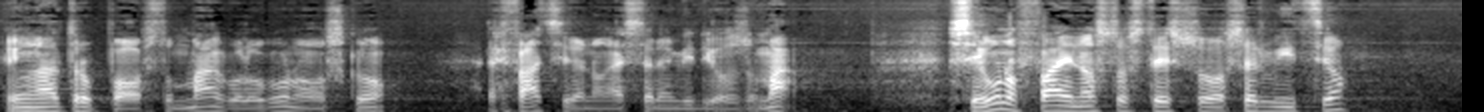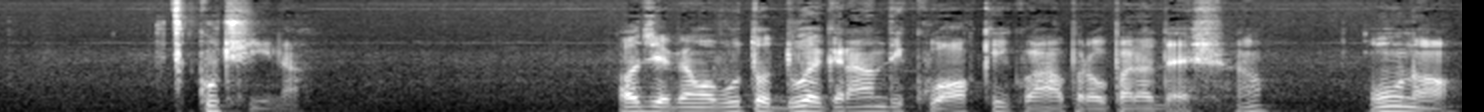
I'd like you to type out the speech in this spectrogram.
in un altro posto, manco lo conosco, è facile non essere invidioso, ma se uno fa il nostro stesso servizio, cucina. Oggi abbiamo avuto due grandi cuochi qua a Prabhupada no? Uno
